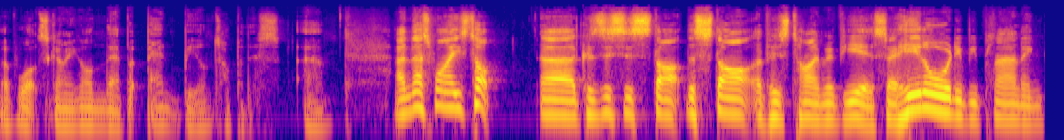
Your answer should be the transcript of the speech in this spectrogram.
of what's going on there. But Ben be on top of this, um, and that's why he's top because uh, this is start the start of his time of year. So he'll already be planning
